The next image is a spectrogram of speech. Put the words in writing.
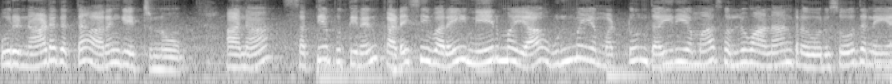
ஒரு நாடகத்தை அரங்கேற்றணும். ஆனா சத்தியபுத்திரன் கடைசி வரை நேர்மையா உண்மையை மட்டும் தைரியமா சொல்லுவானான்ற ஒரு சோதனைய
